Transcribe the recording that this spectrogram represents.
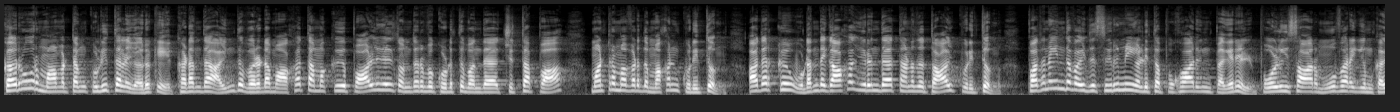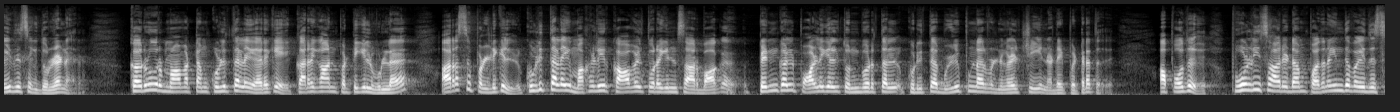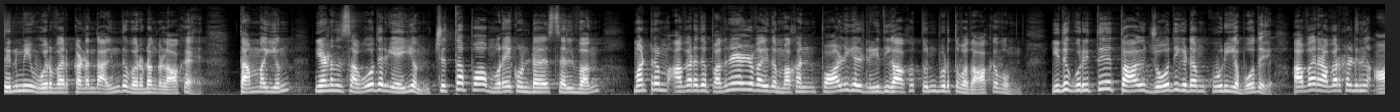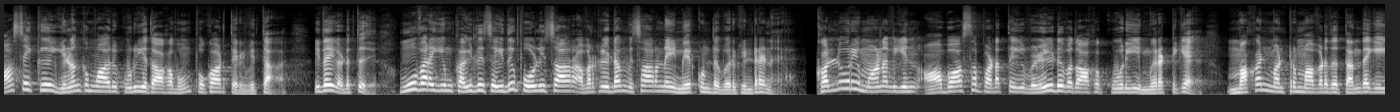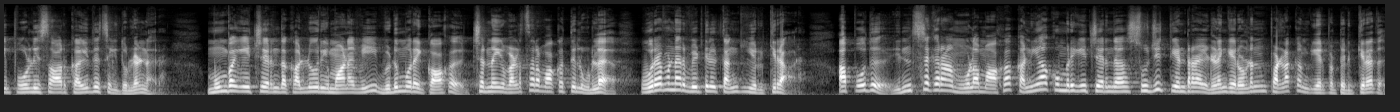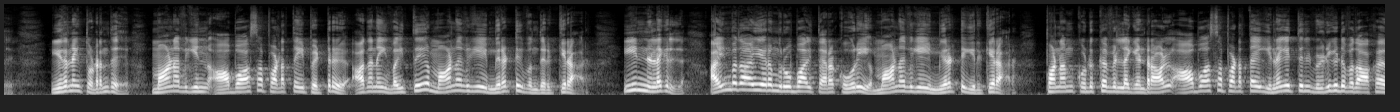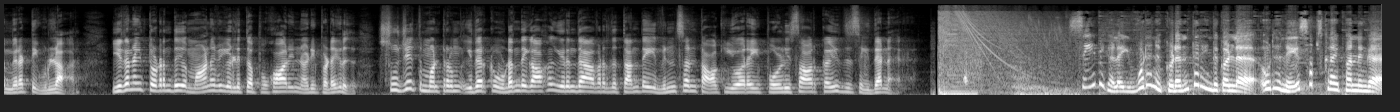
கரூர் மாவட்டம் குளித்தலை அருகே கடந்த ஐந்து வருடமாக தமக்கு பாலியல் தொந்தரவு கொடுத்து வந்த சித்தப்பா மற்றும் அவரது மகன் குறித்தும் அதற்கு உடந்தையாக இருந்த தனது தாய் குறித்தும் பதினைந்து வயது சிறுமி அளித்த புகாரின் பெயரில் போலீசார் மூவரையும் கைது செய்துள்ளனர். கரூர் மாவட்டம் குளித்தலை அருகே கரையான்பட்டியில் உள்ள அரசு பள்ளியில் குளித்தலை மகளிர் காவல்துறையின் சார்பாக பெண்கள் பாலியல் துன்புறுத்தல் குறித்த விழிப்புணர்வு நிகழ்ச்சி நடைபெற்றது. அப்போது போலீசாரிடம் பதினைந்து வயது சிறுமி ஒருவர் கடந்த ஐந்து வருடங்களாக தம்மையும் எனது சகோதரியையும் சித்தப்பா முறை கொண்ட செல்வம் மற்றும் அவரது பதினேழு வயது மகன் பாலியல் ரீதியாக துன்புறுத்துவதாகவும் இது குறித்து தாய் ஜோதியிடம் கூறியபோது அவர் அவர்களின் ஆசைக்கு இணங்குமாறு கூறியதாகவும் புகார் தெரிவித்தார். இதையடுத்து மூவரையும் கைது செய்து போலீசார் அவர்களிடம் விசாரணை மேற்கொண்டு வருகின்றனர். கல்லூரி மாணவியின் ஆபாச படத்தை வெளியிடுவதாக கூறி மிரட்டிய மகன் மற்றும் அவரது தந்தையை போலீசார் கைது செய்துள்ளனர். மும்பையைச் சேர்ந்த கல்லூரி மாணவி விடுமுறைக்காக சென்னை வளசரவாக்கத்தில் உள்ள உறவினர் வீட்டில் தங்கியிருக்கிறார். அப்போது இன்ஸ்டாகிராம் மூலமாக கன்னியாகுமரியைச் சேர்ந்த சுஜித் என்ற இளைஞருடன் பழக்கம் ஏற்பட்டிருக்கிறது. இதனைத் தொடர்ந்து மாணவியின் ஆபாச படத்தை பெற்று அதனை வைத்து மாணவியை மிரட்டி வந்திருக்கிறார். இந்நிலையில் ஐம்பதாயிரம் ரூபாய் தரக்கோரி மாணவியை மிரட்டி இருக்கிறார் பணம் கொடுக்கவில்லை என்றால் ஆபாச படத்தை இணையத்தில் வெளியிடுவதாக மிரட்டியுள்ளார். இதனைத் தொடர்ந்து மாணவி அளித்த புகாரின் அடிப்படையில் சுஜித் மற்றும் இதற்கு உடந்தையாக இருந்த அவரது தந்தை வின்சென்ட் ஆகியோரை போலீசார் கைது செய்தனர். செய்திகளை உடனுக்குடன் தெரிந்து கொள்ள உடனே சப்ஸ்கிரைப் பண்ணுங்க.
